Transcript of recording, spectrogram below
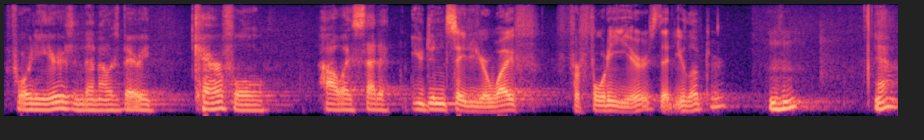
40 years, and then I was very careful how I said it. You didn't say to your wife for 40 years that you loved her? Mm-hmm. Yeah.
